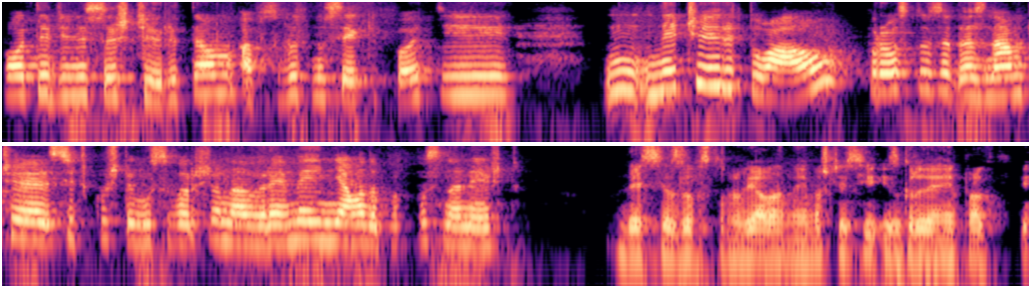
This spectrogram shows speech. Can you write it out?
под един и същи ритъм, абсолютно всеки път и не, че е ритуал, просто за да знам, че всичко ще го свърша на време и няма да пропусна нещо. Десия за възстановяване, имаш ли си изградени практики?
